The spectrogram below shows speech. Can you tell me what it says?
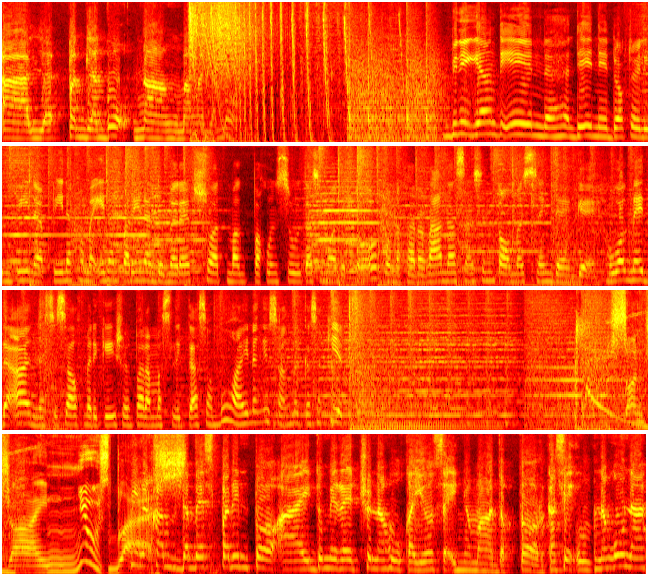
ah, la- paglago ng mga lamok. Binigyang diin din ni Dr. Limpina, pinakamainam pa rin ang dumiretso at magpakonsulta sa mga doktor kung nakararanas ng sintomas ng dengue. Huwag na idaan sa self-medication para mas ligtas ang buhay ng isang nagkasakit. Sunshine News Pinaka Blast. the best pa rin po ay dumiretso na ho kayo sa inyong mga doktor. Kasi unang-una,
